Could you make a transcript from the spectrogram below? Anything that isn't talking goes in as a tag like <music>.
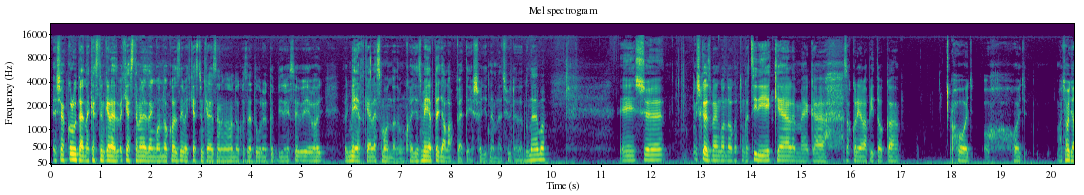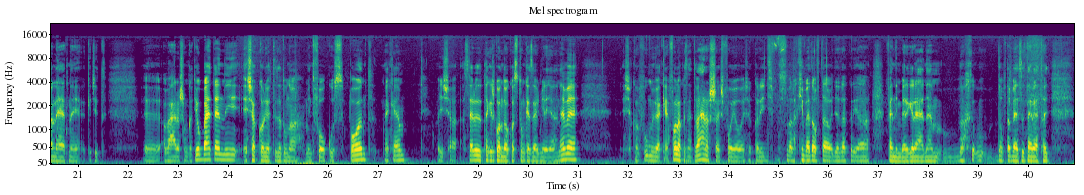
és akkor utána kezdtünk el, vagy kezdtem el ezen gondolkozni, vagy kezdtünk el ezen gondolkozni a túra többi részvevőjével, hogy, hogy miért kell ezt mondanunk, hogy ez miért egy alapvetés, hogy itt nem lehet fürdeni a Dunába. És, és közben gondolkodtunk a cidiékkel, meg az akkori alapítókkal, hogy, hogy, hogy hogyan lehetne kicsit a városunkat jobbá tenni, és akkor jött ez a Duna, mint fókuszpont nekem, vagyis a, szervezetnek, és gondolkoztunk ezzel, hogy mi legyen a neve, és akkor fú, mivel kell foglalkozni, hát várossal és folyó, és akkor így <laughs> valaki bedobta, vagy az akkori a Fenninberger Ádám <laughs> dobta be ezt a nevet, hogy,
